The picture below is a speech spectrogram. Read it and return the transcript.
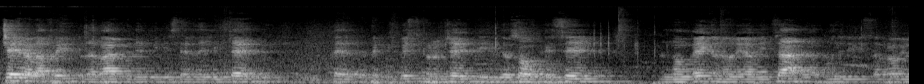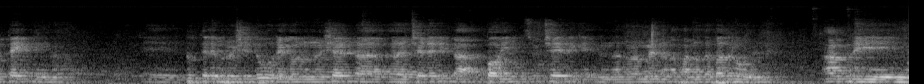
c'era la fretta da parte del Ministero dell'Interno per, perché questi progetti io so che se non vengono realizzati dal punto di vista proprio tecnico eh, tutte le procedure con una certa eh, celerità poi succede che naturalmente la fanno da padrone altri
